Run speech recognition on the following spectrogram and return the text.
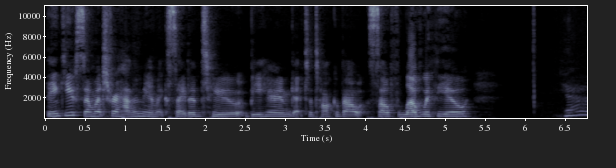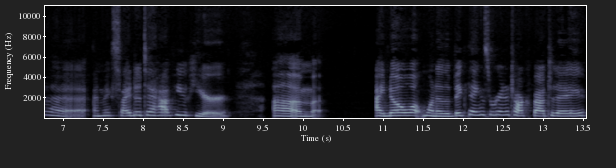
Thank you so much for having me. I'm excited to be here and get to talk about self love with you yeah, I'm excited to have you here. Um, I know one of the big things we're going to talk about today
